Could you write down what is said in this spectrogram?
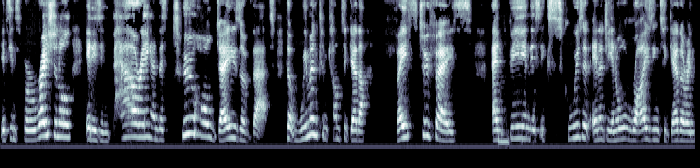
It's inspirational. It is empowering. And there's two whole days of that that women can come together face to face and be in this exquisite energy and all rising together And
